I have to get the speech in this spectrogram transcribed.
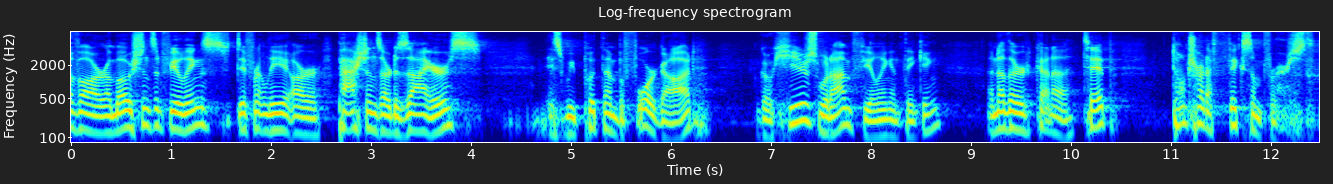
of our emotions and feelings, differently, our passions, our desires, is we put them before God and go, here's what I'm feeling and thinking. Another kind of tip don't try to fix them first.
